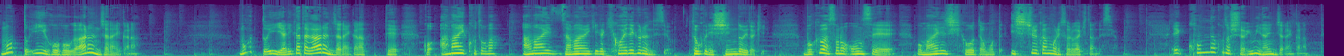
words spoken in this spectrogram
もっといい方法があるんじゃないかな。もっといいやり方があるんじゃないかなって、こう甘い言葉、甘いざまめきが聞こえてくるんですよ。特にしんどい時。僕はその音声を毎日聞こうと思って1週間後にそれが来たんですよ。え、こんなことしても意味ないんじゃないかなって。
